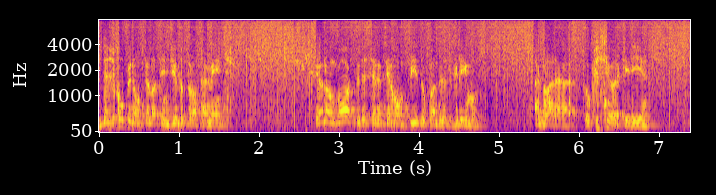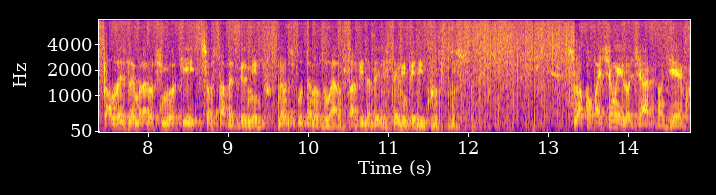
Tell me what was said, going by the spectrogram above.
Desculpe não tê-lo atendido prontamente. Eu não gosto de ser interrompido quando esgrimo. Agora, o que o senhor queria? Talvez lembrar ao senhor que só estava esgrimindo, não disputando um duelo. A vida dele esteve em perigo. Sua compaixão é elogiável, Dom Diego.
